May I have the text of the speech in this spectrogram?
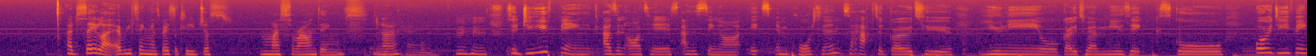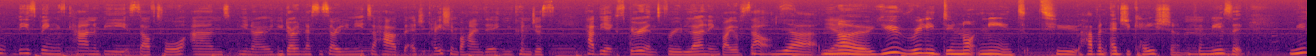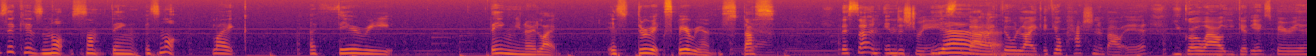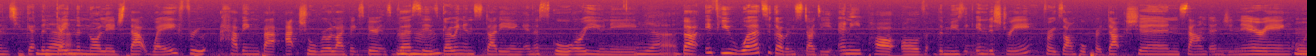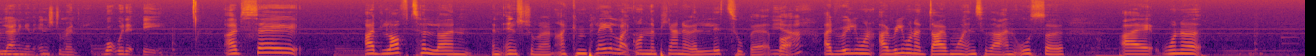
I'd say like everything is basically just my surroundings. You know. Okay. Hmm So, do you think, as an artist, as a singer, it's important to have to go to uni or go to a music school, or do you think these things can be self-taught and you know you don't necessarily need to have the education behind it? You can just have the experience through learning by yourself. Yeah, Yeah. no, you really do not need to have an education for Mhm. music. Music is not something, it's not like a theory thing, you know, like it's through experience. That's there's certain industries that I feel like if you're passionate about it, you go out, you get the experience, you get the Yeah. gain the knowledge that way through having that actual real life experience versus Mhm. going and studying in a school or a uni. yeah. But if you were to go and study any part of the music industry, for example, production, sound engineering, or Mhm. learning an instrument, what would it be? I'd say I'd love to learn an instrument. I can play like Yeah. on the piano a little bit, but I'd really want I really want to dive more into that and also I want to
